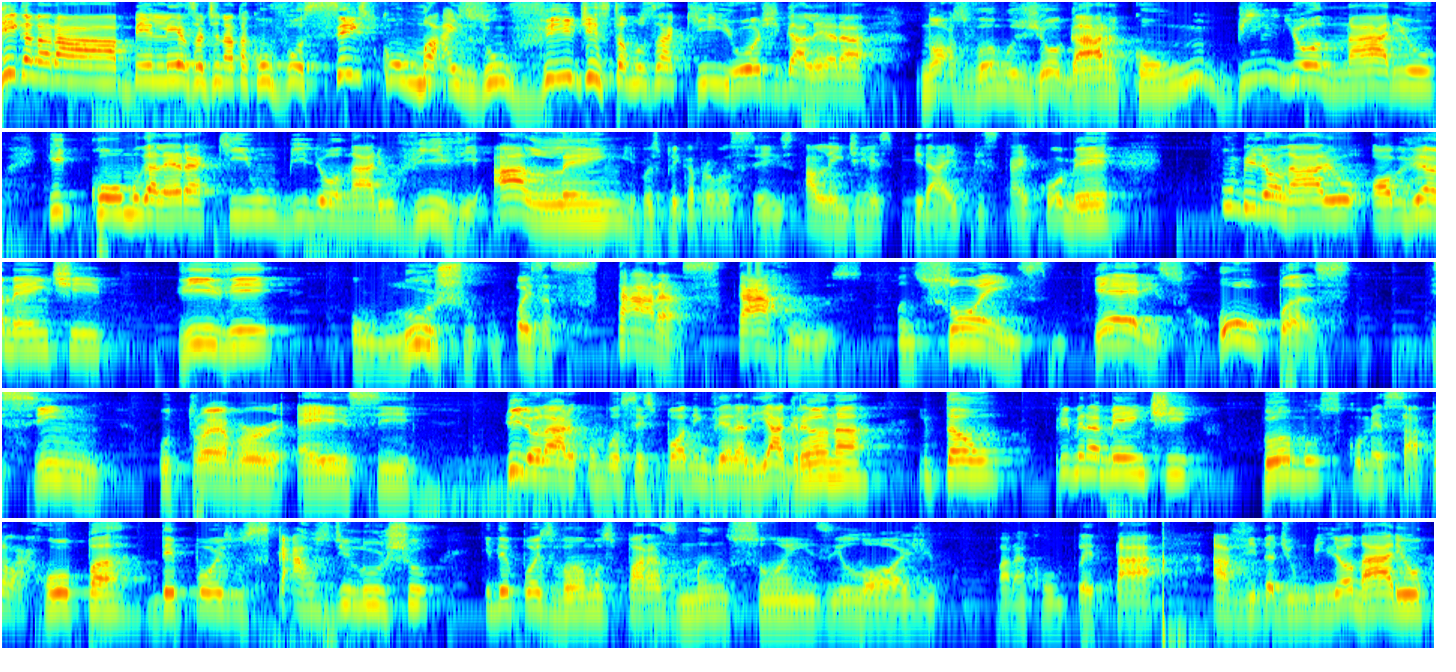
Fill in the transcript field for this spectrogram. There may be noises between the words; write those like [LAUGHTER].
E aí galera, beleza de nata com vocês com mais um vídeo, estamos aqui e hoje galera, nós vamos jogar com um bilionário. E como galera que um bilionário vive, além, vou explicar pra vocês, além de respirar e piscar e comer, um bilionário obviamente vive com luxo, com coisas caras, carros, mansões, mulheres, roupas, e sim o Trevor é esse bilionário, como vocês podem ver ali, a grana. Então, primeiramente, vamos começar pela roupa, depois os carros de luxo e depois vamos para as mansões e lógico, para completar a vida de um bilionário.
